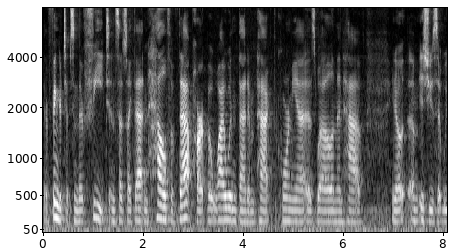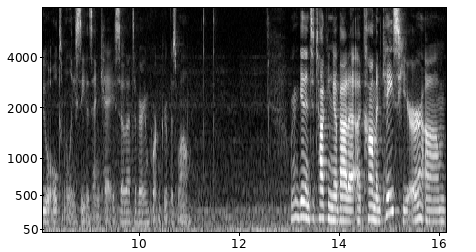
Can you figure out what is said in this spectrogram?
their fingertips and their feet and such like that and health of that part, but why wouldn't that impact the cornea as well and then have, you know, um, issues that we will ultimately see as NK. So that's a very important group as well. We're going to get into talking about a, a common case here. Um,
